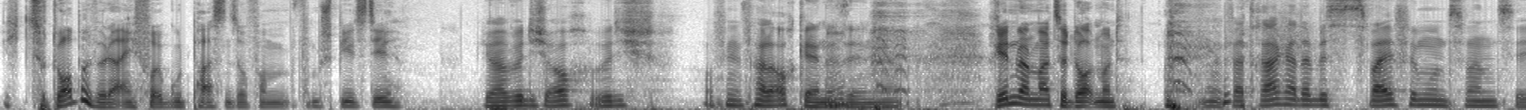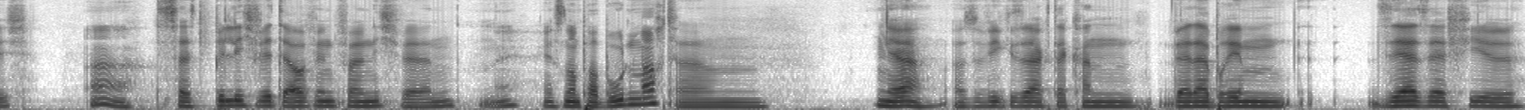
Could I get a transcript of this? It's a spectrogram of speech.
Ich, zu Dortmund würde eigentlich voll gut passen, so vom, vom Spielstil. Ja, würde ich auch, würde ich auf jeden Fall auch gerne ja. sehen. Ja. Reden wir mal zu Dortmund. Vertrag hat er bis 2,25. Ah. Das heißt, billig wird er auf jeden Fall nicht werden. Nee, jetzt noch ein paar Buden macht. Ähm, ja, also wie gesagt, da kann Werder Bremen sehr, sehr viel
